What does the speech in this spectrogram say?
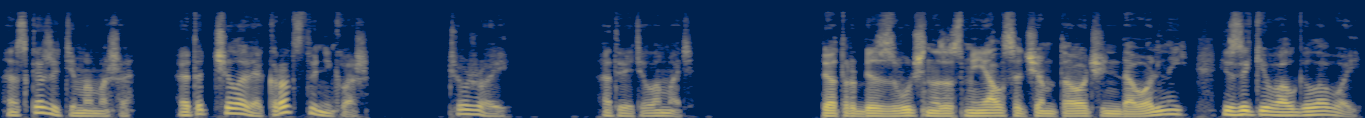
«А скажите, мамаша, этот человек родственник ваш?» «Чужой», — ответила мать. Петр беззвучно засмеялся чем-то очень довольный и закивал головой.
